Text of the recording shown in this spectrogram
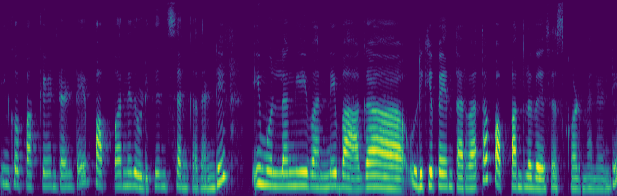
ఇంకో పక్క ఏంటంటే పప్పు అనేది ఉడికించాను కదండి. ఈ ముల్లంగి ఇవన్నీ బాగా ఉడికిపోయిన తర్వాత పప్పు అందులో వేసేసుకోవడమేనండి.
